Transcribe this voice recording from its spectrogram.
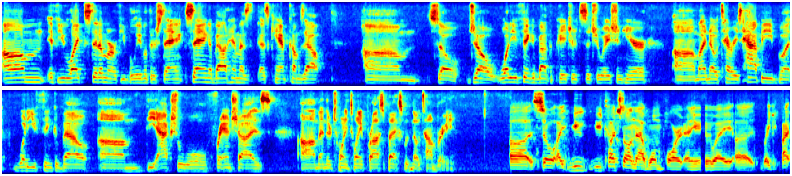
Um, if you like Stidham or if you believe what they're saying saying about him as as camp comes out. Um, so, Joe, what do you think about the Patriots situation here? Um, I know Terry's happy, but what do you think about um, the actual franchise um, and their 2020 prospects with no Tom Brady? Uh, so I, you you touched on that one part anyway. Uh, like I,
